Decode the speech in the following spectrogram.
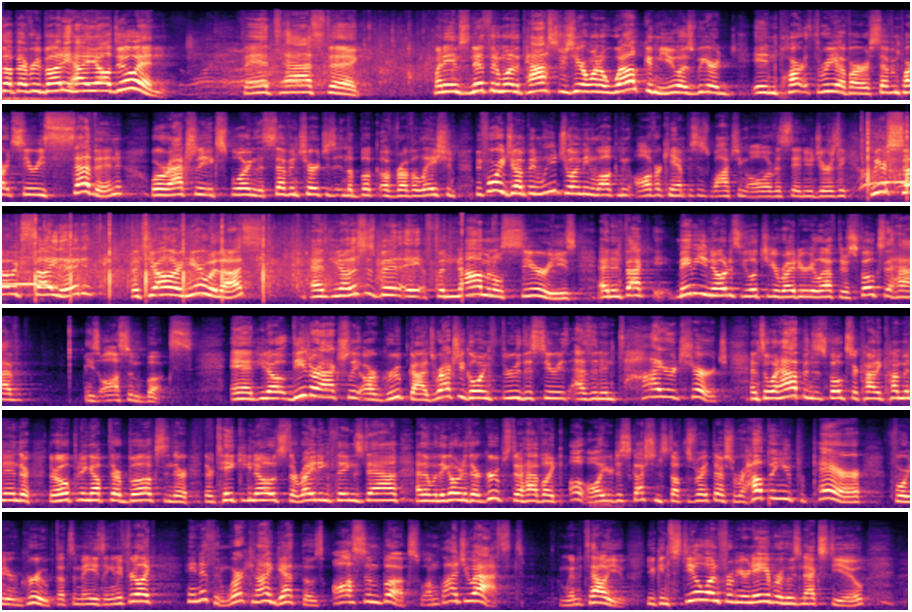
what's up, everybody? How y'all doing? Fantastic. My name's Nathan. One of the pastors here. I want to welcome you as we are in part three of our seven part series, Seven, where we're actually exploring the seven churches in the book of Revelation. Before we jump in, will you join me in welcoming all of our campuses watching all over the state of New Jersey? We are so excited that y'all are here with us. And you know, this has been a phenomenal series. And in fact, maybe you notice if you look to your right or your left, there's folks that have these awesome books. And you know, these are actually our group guides. We're actually going through this series as an entire church. And so what happens is folks are kind of coming in, they're, they're opening up their books and they're, they're taking notes, they're writing things down. And then when they go into their groups, they have like, oh, all your discussion stuff is right there. So we're helping you prepare for your group. That's amazing. And if you're like, hey, Nathan, where can I get those awesome books? Well, I'm glad you asked. I'm going to tell you. You can steal one from your neighbor who's next to you.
